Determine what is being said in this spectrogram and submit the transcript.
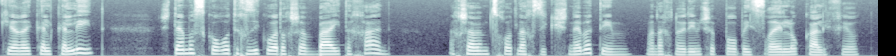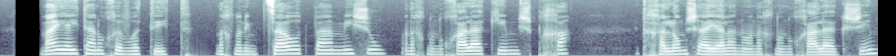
כי הרי כלכלית, שתי משכורות החזיקו עד עכשיו בית אחד. עכשיו הן צריכות להחזיק שני בתים, ואנחנו יודעים שפה בישראל לא קל לחיות. מה יהיה איתנו חברתית? אנחנו נמצא עוד פעם מישהו? אנחנו נוכל להקים משפחה? את החלום שהיה לנו אנחנו נוכל להגשים?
